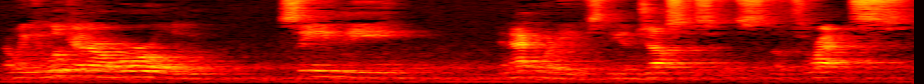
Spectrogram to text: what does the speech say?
that we can look at our world and see the inequities, the injustices, the threats,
